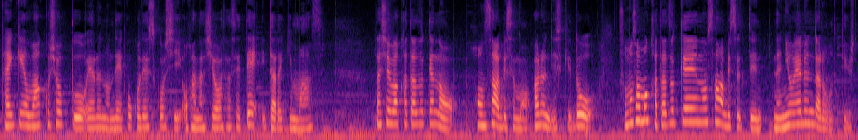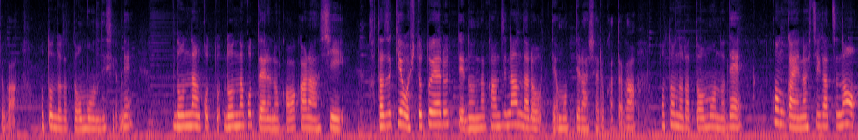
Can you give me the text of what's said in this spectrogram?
体験ワークショップをやるのでここで少しお話をさせていただきます私は片付けの本サービスもあるんですけどそもそも片付けのサービスって何をやるんだろうっていう人がほとんどだと思うんですよね。どんなことどんなことやるのかわからんし片付けを人とやるってどんな感じなんだろうって思ってらっしゃる方がほとんどだと思うので今回の7月の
